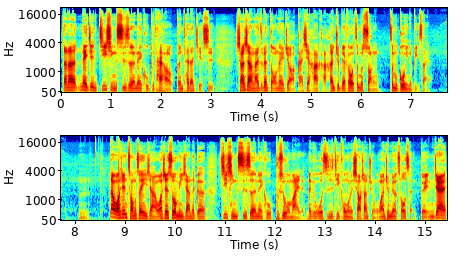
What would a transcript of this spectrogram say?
但他那件激情四射的内裤不太好跟太太解释。想想来这边抖内就好，感谢哈卡，很久没有看过这么爽、这么过瘾的比赛。嗯，但我要先重申一下，我要先说明一下，那个激情四射的内裤不是我卖的，那个我只是提供我的肖像权，完全没有抽成。对你现在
